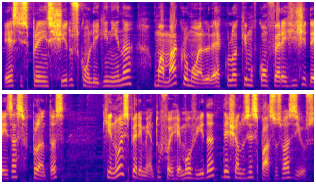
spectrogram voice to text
estes preenchidos com lignina, uma macromolécula que confere rigidez às plantas, que no experimento foi removida, deixando os espaços vazios.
